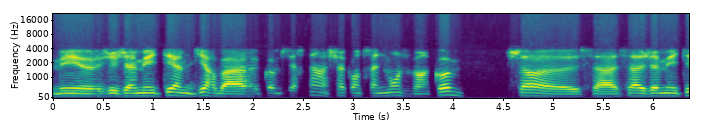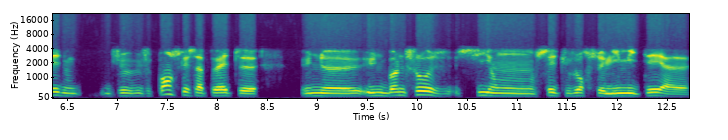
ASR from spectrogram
mais euh, j'ai jamais été à me dire bah comme certains à chaque entraînement je veux un com. Ça euh, ça ça a jamais été. Donc je, je pense que ça peut être euh, une une bonne chose si on sait toujours se limiter euh,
